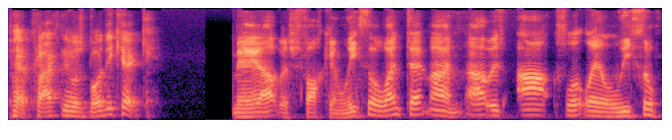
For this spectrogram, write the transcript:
P- Pragnio's body kick? mate, that was fucking lethal, wasn't it, man? That was absolutely lethal.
